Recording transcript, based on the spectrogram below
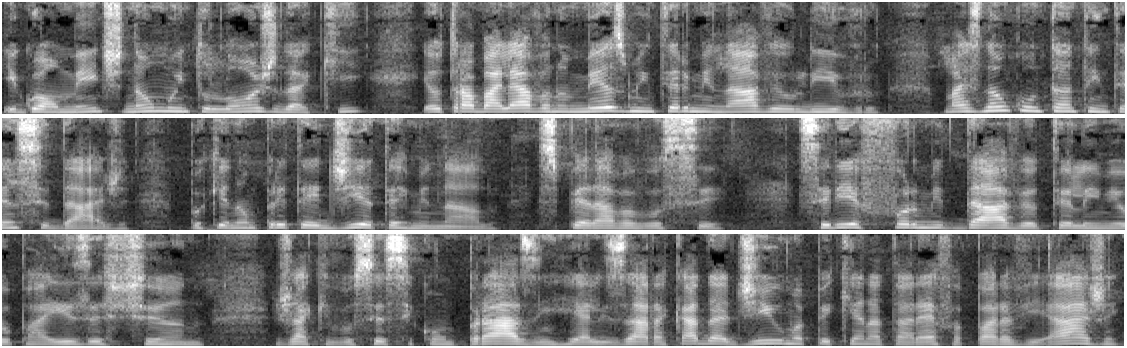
igualmente não muito longe daqui. Eu trabalhava no mesmo interminável livro, mas não com tanta intensidade, porque não pretendia terminá-lo. Esperava você. Seria formidável tê-lo em meu país este ano. Já que você se compraz em realizar a cada dia uma pequena tarefa para a viagem,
